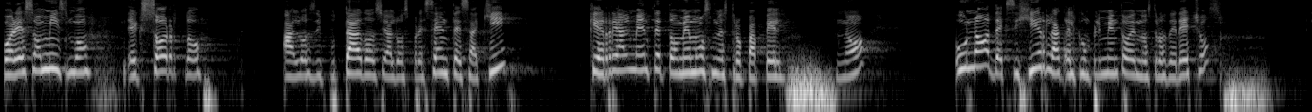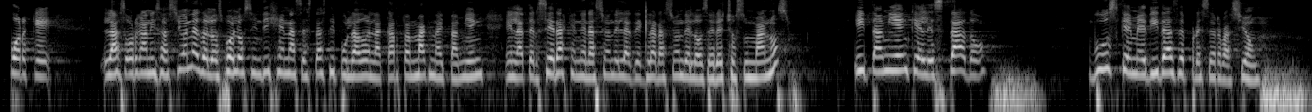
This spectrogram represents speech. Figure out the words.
Por eso mismo exhorto a los diputados y a los presentes aquí que realmente tomemos nuestro papel, ¿no? Uno, de exigir el cumplimiento de nuestros derechos, porque las organizaciones de los pueblos indígenas está estipulado en la Carta Magna y también en la tercera generación de la Declaración de los Derechos Humanos, y también que el Estado busque medidas de preservación.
